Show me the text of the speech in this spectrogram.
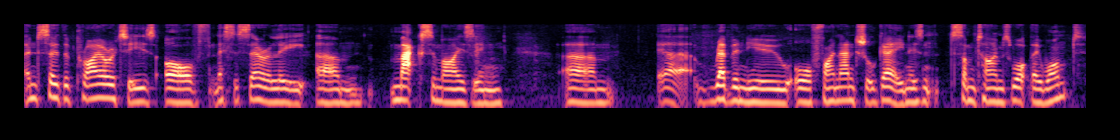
And so the priorities of necessarily um, maximising um, uh, revenue or financial gain isn't sometimes what they want.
